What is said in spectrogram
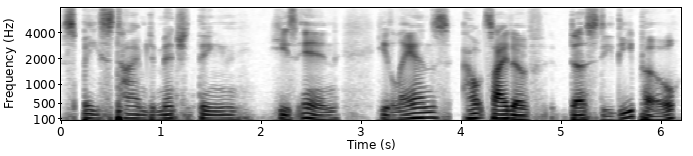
space time dimension thing he's in he lands outside of Dusty Depot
